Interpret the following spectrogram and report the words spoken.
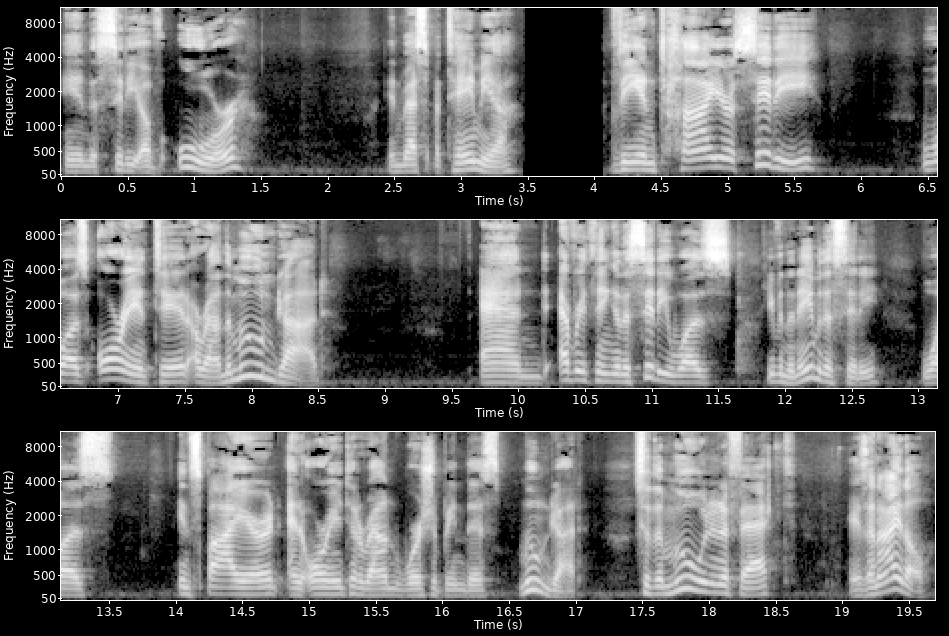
in the city of Ur in Mesopotamia. The entire city was oriented around the moon god. And everything in the city was, even the name of the city, was inspired and oriented around worshiping this moon god. So the moon, in effect, is an idol.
